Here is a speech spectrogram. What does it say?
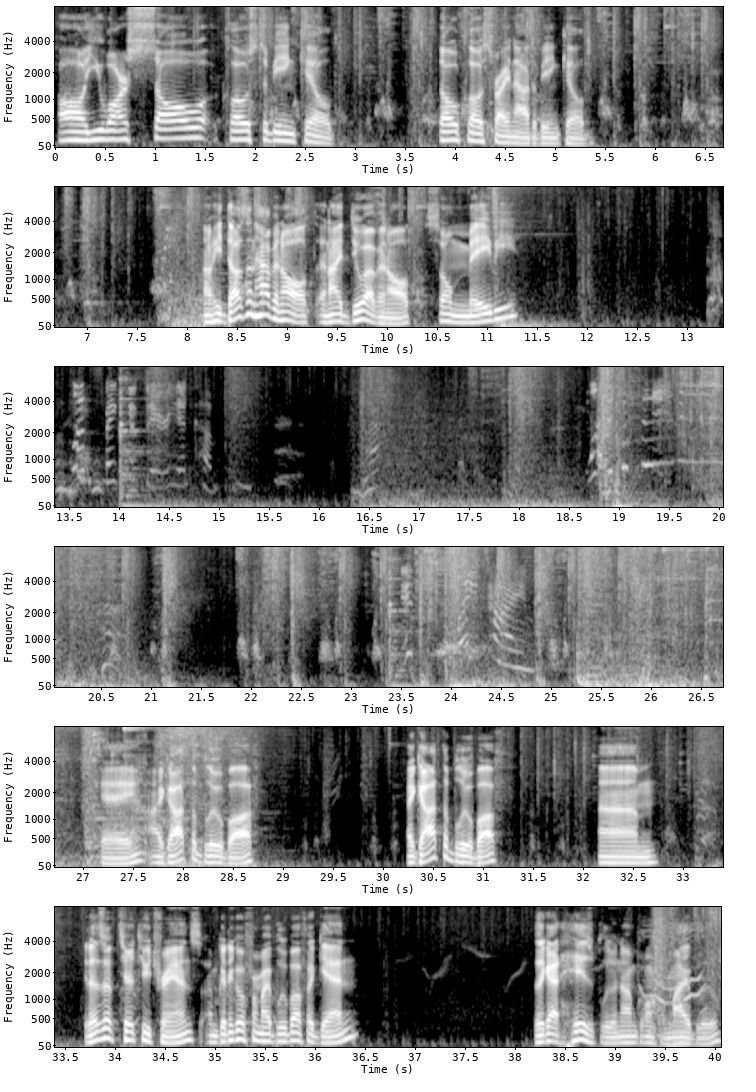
Oh, you are so close to being killed. So close right now to being killed. Now, he doesn't have an alt, and I do have an alt, so maybe... Okay, I got the blue buff. I got the blue buff. Um, he does have tier 2 trans. I'm going to go for my blue buff again. I got his blue, now I'm going for my blue.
